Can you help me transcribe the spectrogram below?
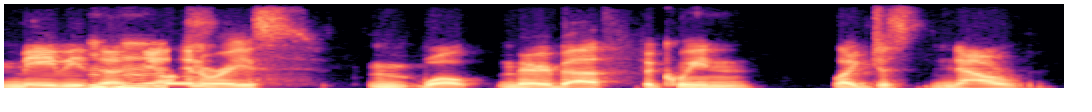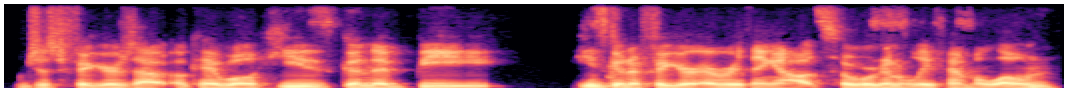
maybe the Mhm. alien race, well, Mary Beth, the queen, like just now just figures out, okay, well, he's gonna be, he's gonna figure everything out, so we're gonna leave him alone.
